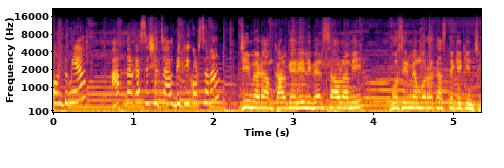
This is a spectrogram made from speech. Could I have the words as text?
কন্টু মিয়া আপনার কাছে সে চাল বিক্রি করছে না? জি ম্যাডাম কালকে রিলিভের চাউল আমি বসির মেম্বারের কাছ থেকে কিনছি।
